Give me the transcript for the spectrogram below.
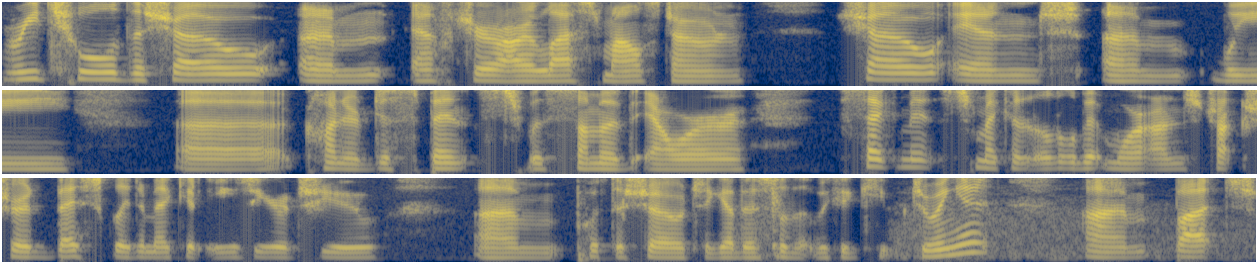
retool the show um, after our last milestone show, and um, we uh, kind of dispensed with some of our segments to make it a little bit more unstructured, basically to make it easier to. Um, put the show together so that we could keep doing it, um, but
